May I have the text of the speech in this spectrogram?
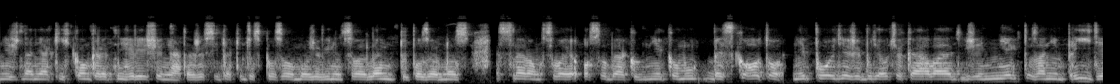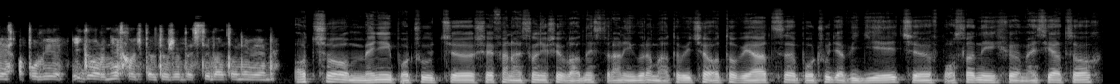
než na nejakých konkrétnych riešeniach. Takže si takýmto spôsobom môže vynúcovať len tú pozornosť smerom k svojej osobe ako k niekomu, bez koho to nepôjde, že bude očakávať, že niekto za ním príde a povie Igor, nechoď, pretože bez teba to nevieme. O čo menej počuť šéfa najsilnejšej vládnej strany Igora Matoviča, o to viac počuť a vidieť v posledných mesiacoch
